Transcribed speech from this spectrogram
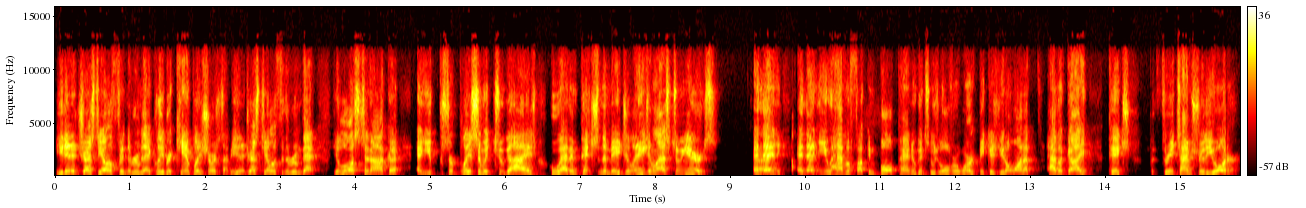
You didn't address the elephant in the room that Gleyber can't play shortstop. You didn't address the elephant in the room that you lost Tanaka and you replaced him with two guys who haven't pitched in the major leagues in the last two years. And then and then you have a fucking bullpen who gets who's overworked because you don't want to have a guy pitch three times through the order.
